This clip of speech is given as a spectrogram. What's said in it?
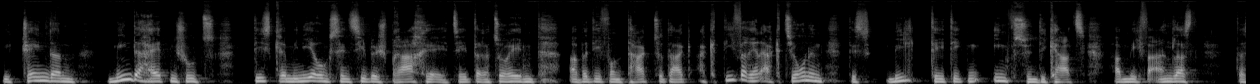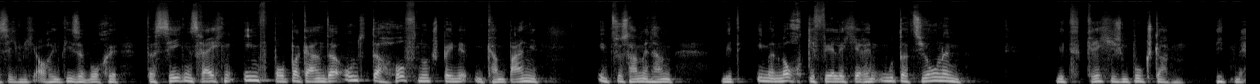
wie Gendern, Minderheitenschutz, diskriminierungssensible Sprache etc. zu reden. Aber die von Tag zu Tag aktiveren Aktionen des mildtätigen Impfsyndikats haben mich veranlasst, dass ich mich auch in dieser Woche der segensreichen Impfpropaganda und der hoffnungsspendenden Kampagne in Zusammenhang mit immer noch gefährlicheren Mutationen mit griechischen Buchstaben widme.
